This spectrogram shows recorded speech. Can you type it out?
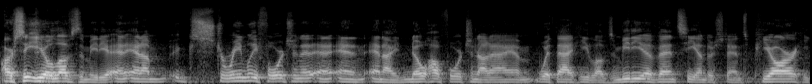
Our CEO loves the media, and, and I'm extremely fortunate, and, and, and I know how fortunate I am with that. He loves media events, he understands PR, he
